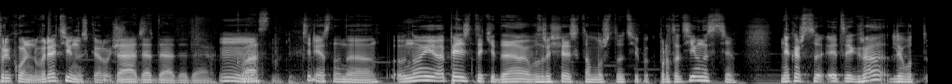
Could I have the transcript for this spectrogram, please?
Прикольно, вариативность, короче. Да, есть. да, да, да, да. Мгм. Классно. Интересно, да. Ну и опять-таки, да, возвращаясь к тому, что типа к портативности, мне кажется, эта игра для вот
